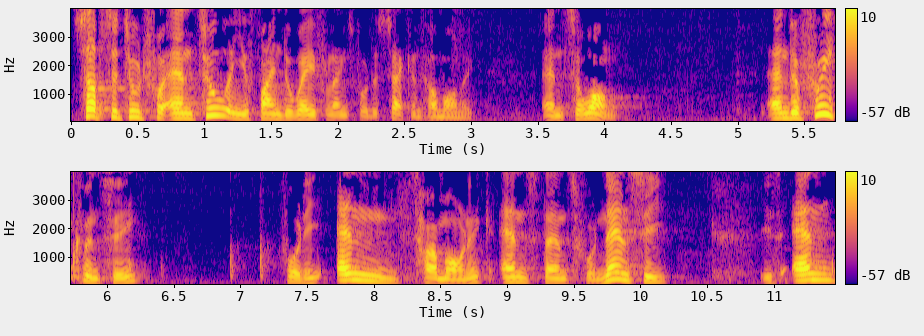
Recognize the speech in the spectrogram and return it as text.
Substitute for N2, and you find the wavelength for the second harmonic, and so on. And the frequency for the nth harmonic, n stands for Nancy, is n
